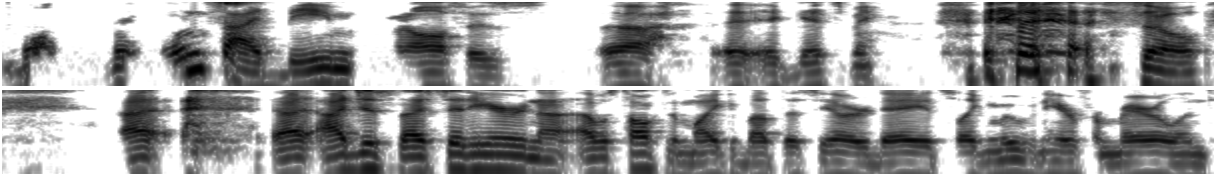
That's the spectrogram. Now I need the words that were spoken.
The, the inside beam coming off is uh, it, it gets me. so I, I, I just I sit here and I, I was talking to Mike about this the other day. It's like moving here from Maryland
